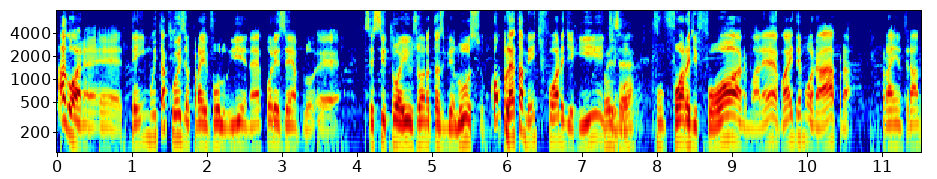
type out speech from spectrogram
Agora, é, tem muita coisa para evoluir, né? Por exemplo, é, você citou aí o Jonatas Belusso, completamente fora de ritmo, é. fora de forma, né? Vai demorar para para entrar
